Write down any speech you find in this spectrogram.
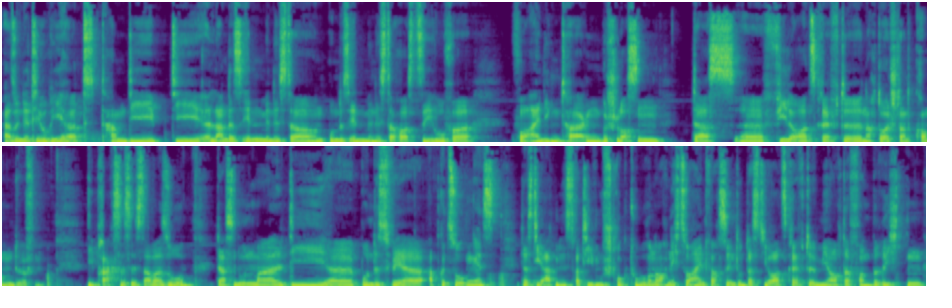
Also in der Theorie hat, haben die, die Landesinnenminister und Bundesinnenminister Horst Seehofer vor einigen Tagen beschlossen, dass äh, viele Ortskräfte nach Deutschland kommen dürfen. Die Praxis ist aber so, dass nun mal die äh, Bundeswehr abgezogen ist, dass die administrativen Strukturen auch nicht so einfach sind und dass die Ortskräfte mir auch davon berichten,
